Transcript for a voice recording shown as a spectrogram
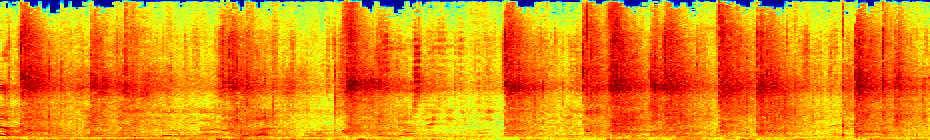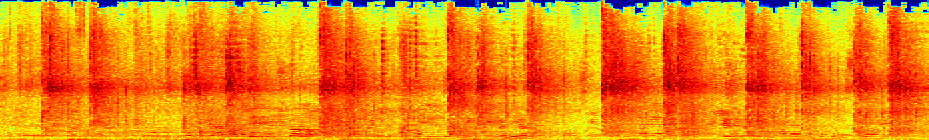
Yeah. I don't have the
